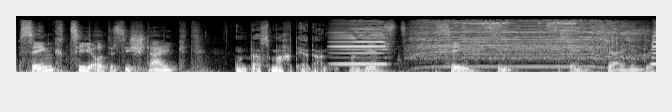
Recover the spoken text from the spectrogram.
sinkt sie oder sie steigt. Und das macht er dann. Und jetzt sinkt sie, sinkt sie eigentlich.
